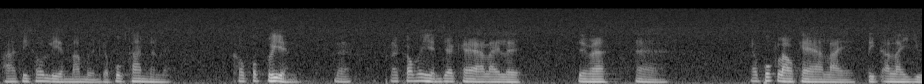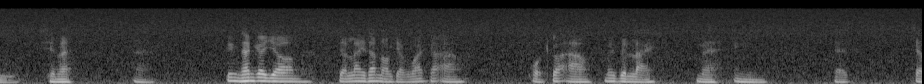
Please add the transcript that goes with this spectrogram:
พระที่เขาเรียนมาเหมือนกับพวกท่านนั่นแหละเขาก็เปลี่ยนนะแล้วเขาไม่เห็นจะแคร์อะไรเลยใช่ไหมอ่า แล้วพวกเราแคร์อะไรติดอะไรอยู่ใช่ไหมซึ่งท่านก็ยอมจะไล่ท่านออกจากวัดก็เอาอดก็เอาไม่เป็นไรนะอืมแต่จะ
